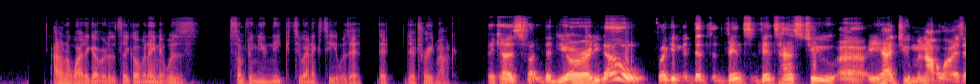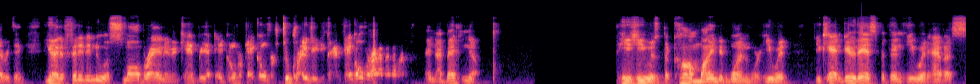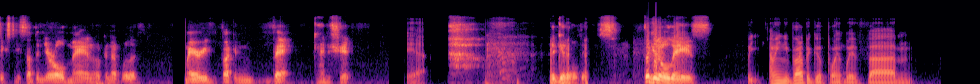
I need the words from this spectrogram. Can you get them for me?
I don't know why they got rid of the takeover name. It was something unique to NXT. It was their their their trademark. because that you already know fucking that Vince Vince has to uh he had to monopolize everything. You had to fit it into a small brand and it can't be a takeover. Takeover's too crazy. You can't take over. And I bet you know. He he was the calm-minded one where he would you can't do this, but then he would have a 60 something year old man hooking up with a married fucking vet kind of shit. Yeah. The good old days. The good old days. But, I mean, you brought up a good point with um,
